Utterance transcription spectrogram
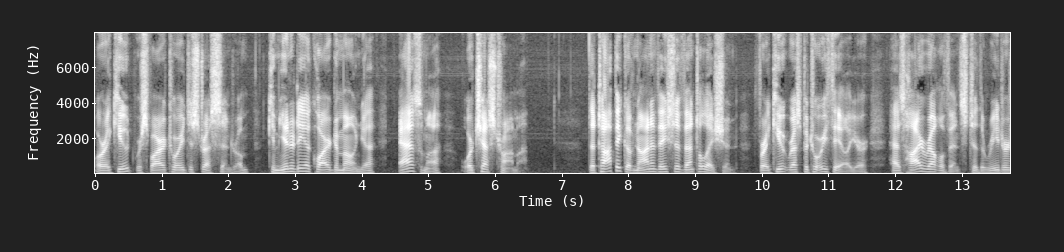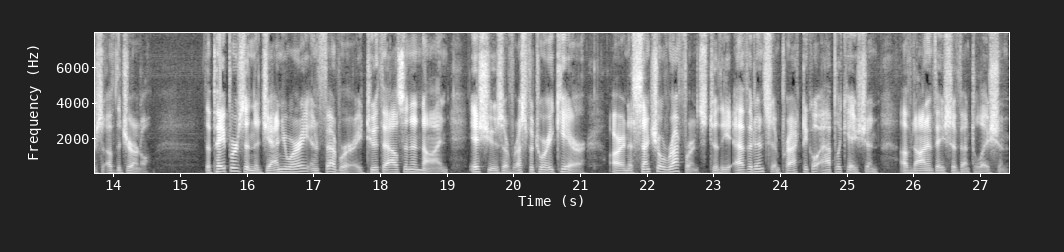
or acute respiratory distress syndrome, community acquired pneumonia, asthma, or chest trauma. The topic of non invasive ventilation for acute respiratory failure has high relevance to the readers of the journal. The papers in the January and February 2009 issues of Respiratory Care are an essential reference to the evidence and practical application of non invasive ventilation.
